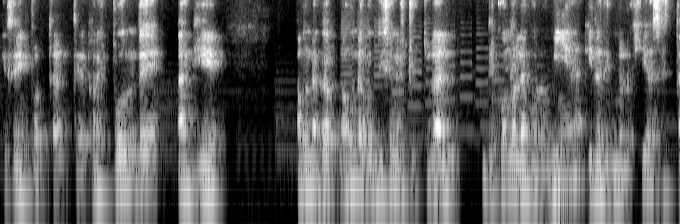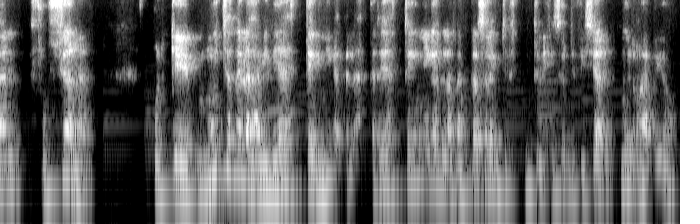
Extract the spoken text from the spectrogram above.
que sea importante, responde a que a una, a una condición estructural de cómo la economía y la tecnología se están, funcionan. Porque muchas de las habilidades técnicas, de las tareas técnicas, las reemplaza la inteligencia artificial muy rápido,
